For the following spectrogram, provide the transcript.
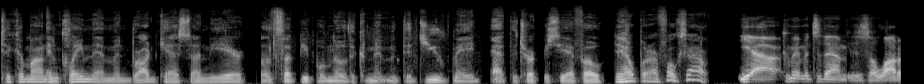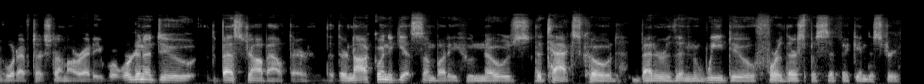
to come on and claim them and broadcast on the air. Let's let people know the commitment that you've made at the Trucker CFO to helping our folks out. Yeah, our commitment to them is a lot of what I've touched on already. But we're going to do the best job out there. That they're not going to get somebody who knows the tax code better than we do for their specific industry.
